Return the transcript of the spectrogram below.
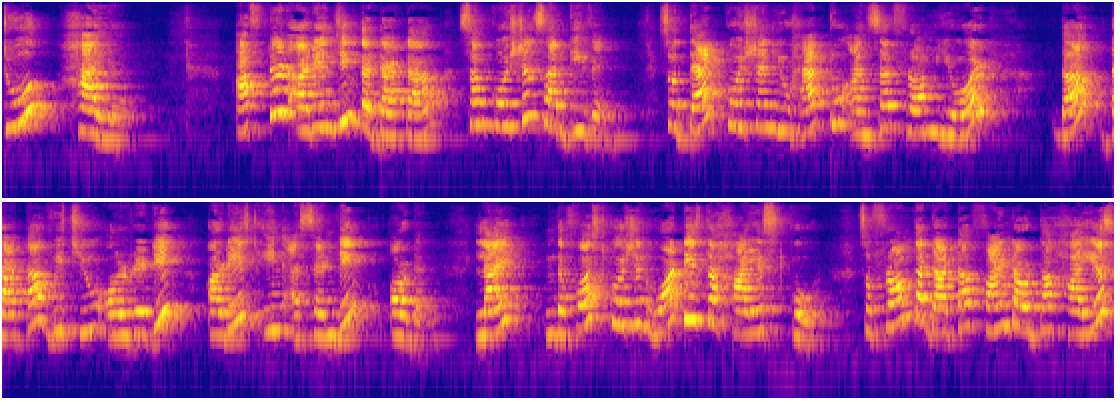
to higher. After arranging the data, some questions are given. So that question you have to answer from your the data which you already arranged in ascending order. Like in the first question, what is the highest score? So from the data find out the highest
